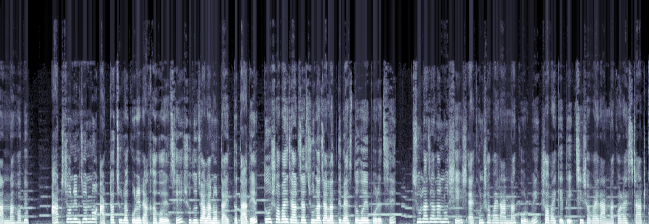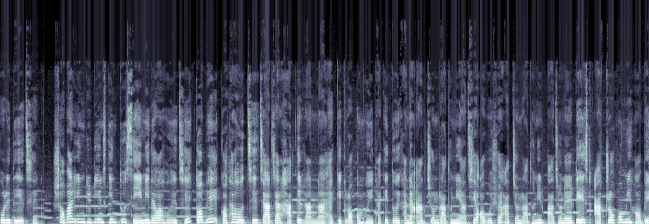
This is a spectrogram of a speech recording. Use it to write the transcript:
রান্না হবে আট জনের জন্য আটটা চুলা করে রাখা হয়েছে, শুধু জ্বালানোর দায়িত্ব তাদের। তো সবাই যার যার চুলা জ্বালাতে ব্যস্ত হয়ে পড়েছে। চুলা জ্বালানো শেষ, এখন সবাই রান্না করবে। সবাইকে দেখছি, সবাই রান্না করা স্টার্ট করে দিয়েছে। সবার ইনগ্রিডিয়েন্টস কিন্তু সেমই দেওয়া হয়েছে। তবে কথা হচ্ছে, যার যার হাতের রান্না এক এক রকম হয়ে থাকে। তো এখানে আটজন রাঁধুনি আছে। অবশ্যই আটজন রাঁধুনির পাঁচজনের টেস্ট আট রকমই হবে।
